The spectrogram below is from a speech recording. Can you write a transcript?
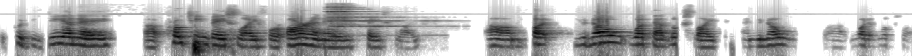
It could be DNA, uh, protein-based life, or RNA-based life. Um, but you know what that looks like, and you know uh, what it looks like.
